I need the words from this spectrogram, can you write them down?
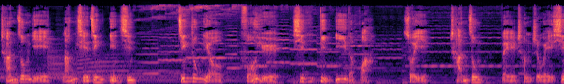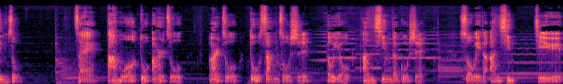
禅宗以《楞伽经》印心，经中有“佛语心第一”的话，所以。禅宗被称之为心宗，在达摩度二祖、二祖度三祖时，都有安心的故事。所谓的安心，即与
